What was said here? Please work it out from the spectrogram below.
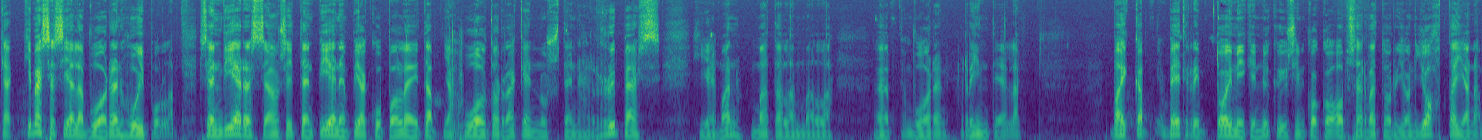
käkkimässä siellä vuoren huipulla. Sen vieressä on sitten pienempiä kupoleita ja huoltorakennusten rypäs hieman matalammalla vuoren rinteellä. Vaikka Petri toimiikin nykyisin koko observatorion johtajana,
